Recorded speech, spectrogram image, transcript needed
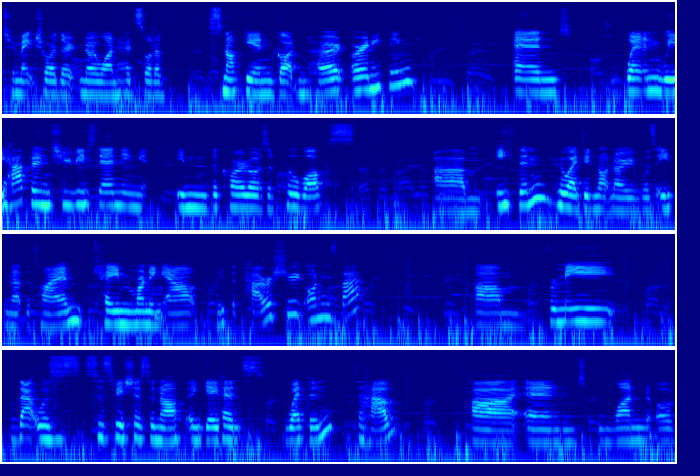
to make sure that no one had sort of snuck in, gotten hurt, or anything. And when we happened to be standing in the corridors of Pillbox, um, Ethan, who I did not know was Ethan at the time, came running out with the parachute on his back. Um, for me, that was suspicious enough and gave hence weapon to have. Uh, and one of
